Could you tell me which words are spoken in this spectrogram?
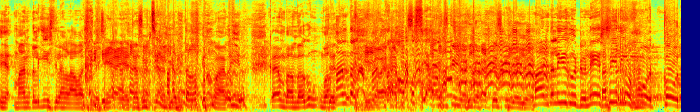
Ya, mantel iki istilah lawas. Iya iya jas hujan. mantel. Oh iya. Kayak mbak-mbakku mbak mantel. Iya, Apa sih? Adesku yo yo, adesku yo yo. Mantel iki kudune Tapi selimut. Coat.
